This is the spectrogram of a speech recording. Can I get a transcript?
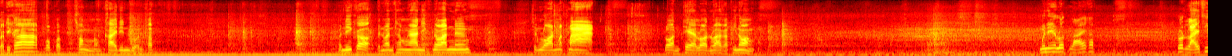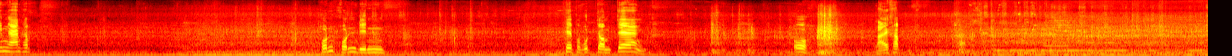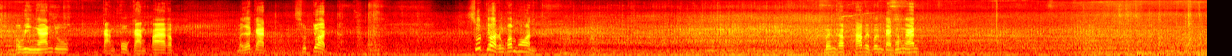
สวัสดีครับพบกับช่องหนองคายดินด่วนครับ วันนี้ก็เป็นวันทำงานอีกวันหนึ่งซึ่งร้อนมากๆ ร้อนแท้ร้อนว่ากับพี่น้องวันนี้รถหลายครับ รถหลายทีมงานครับพ้นขนดิน เทพบุตรจอมแจ้ง โอ้หลายครับมาวิ่งงานอยู่กลางโคกกลางป่าครับบรรยากาศสุดยอด สุดยอดของความร้อน เบิ้งครับพาไปเบิ้งการทำงาน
